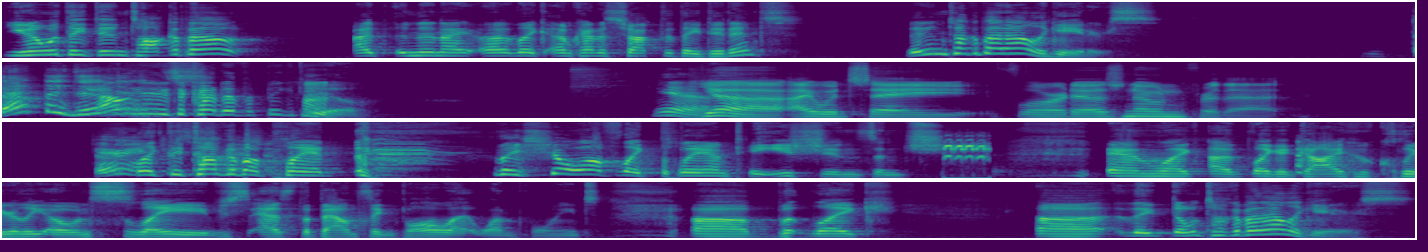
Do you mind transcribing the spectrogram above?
you know what they didn't talk about? I, and then I uh, like I'm kind of shocked that they didn't. They didn't talk about alligators. That they did. Alligators are kind of a big Huh. deal. Yeah. yeah, I would say Florida is known for that. very like they interesting talk about plant they show off like plantations and shit. And like a, like a guy who clearly owns slaves as the bouncing ball at one point. Uh but like uh they don't talk about alligators.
